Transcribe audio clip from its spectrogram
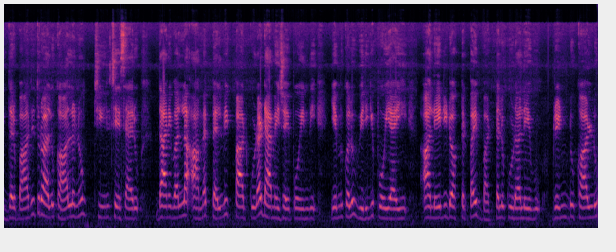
ఇద్దరు బాధితురాలు కాళ్ళను చీల్చేశారు దానివల్ల ఆమె పెల్విక్ పార్ట్ కూడా డ్యామేజ్ అయిపోయింది. ఎముకలు విరిగిపోయాయి. ఆ లేడీ డాక్టర్పై బట్టలు కూడా లేవు. రెండు కాళ్ళు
